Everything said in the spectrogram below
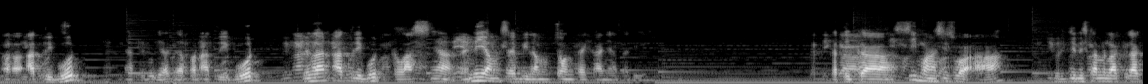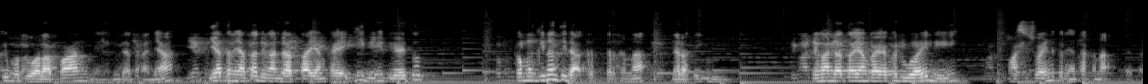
uh, atribut atribut. Ya delapan atribut. Dengan atribut kelasnya. Nah, ini yang saya bilang contekannya tadi. Ketika si mahasiswa A berjenis kelamin laki-laki umur 28 ini datanya. Dia ternyata dengan data yang kayak gini dia itu kemungkinan tidak terkena darah tinggi. Dengan data yang kayak kedua ini mahasiswa ini ternyata kena data,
